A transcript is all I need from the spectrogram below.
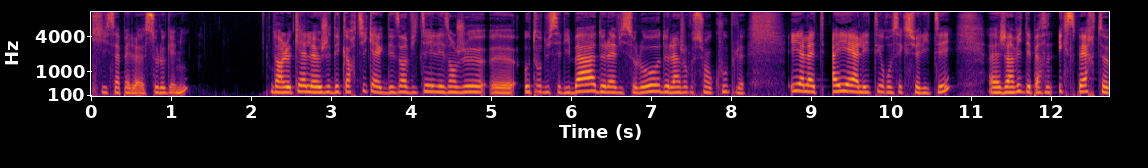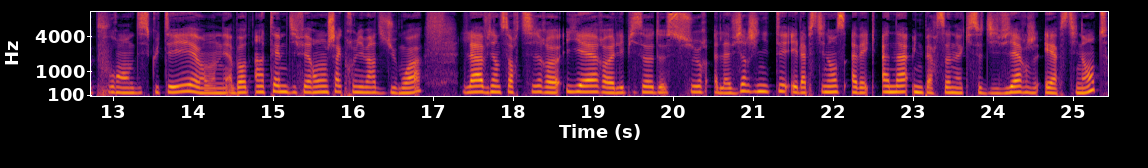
qui s'appelle Sologamy dans lequel je décortique avec des invités les enjeux euh, autour du célibat, de la vie solo, de l'injonction au couple et à l'hétérosexualité. Euh, J'invite des personnes expertes pour en discuter. On aborde un thème différent chaque premier mardi du mois. Là vient de sortir euh, hier euh, l'épisode sur la virginité et l'abstinence avec Anna, une personne qui se dit vierge et abstinente.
